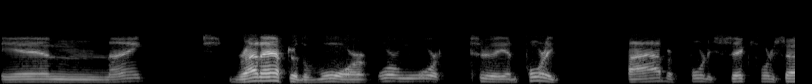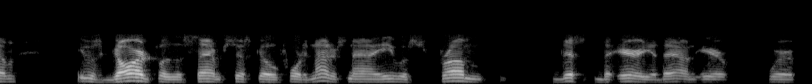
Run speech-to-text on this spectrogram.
in nine, right after the war, World War II, in 45 or 46, 47. He was guard for the San Francisco 49ers. Now he was from this the area down here where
